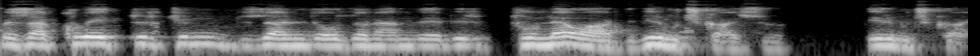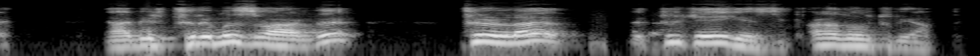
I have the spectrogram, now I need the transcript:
Mesela Kuveyt Türk'ün düzenlediği o dönemde bir turne vardı. Bir buçuk ay sürdü. Bir buçuk ay. Yani bir tırımız vardı. Tırla Türkiye'yi gezdik. Anadolu turu yaptık.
